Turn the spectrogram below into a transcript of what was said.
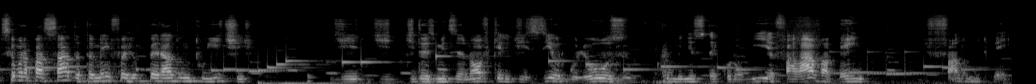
semana passada também foi recuperado um tweet de, de, de 2019 que ele dizia orgulhoso o ministro da Economia falava bem, fala muito bem.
